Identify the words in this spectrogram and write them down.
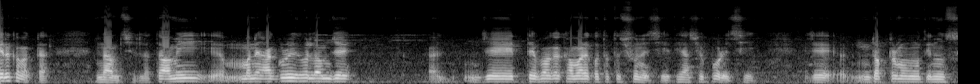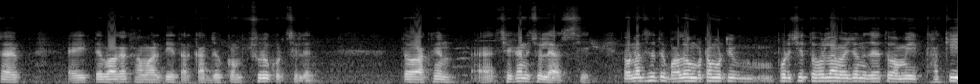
এরকম একটা নাম ছিল। তো আমি মানে আগ্রহী হলাম যে যে তেবাগা খামারের কথা তো শুনেছি, ইতিহাসে পড়েছি, যে ডক্টর মোহাম্মদ ইনুস সাহেব এই তেবাগা খামার দিয়ে তার কার্যক্রম শুরু করছিলেন। তো এখন সেখানে চলে আসছি। তো ওনাদের সাথে ভালো মোটামুটি পরিচিত হলাম এই জন্য যেহেতু আমি থাকি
